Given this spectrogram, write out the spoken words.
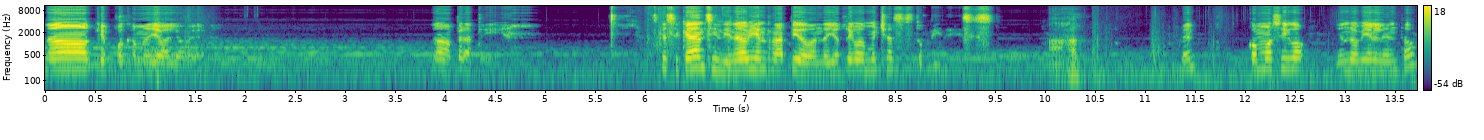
No, qué poca me valió ver. No, espérate. Es que se quedan sin dinero bien rápido, banda. Yo traigo muchas estupideces. Ajá. ¿Ven? ¿Cómo sigo yendo bien lento?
